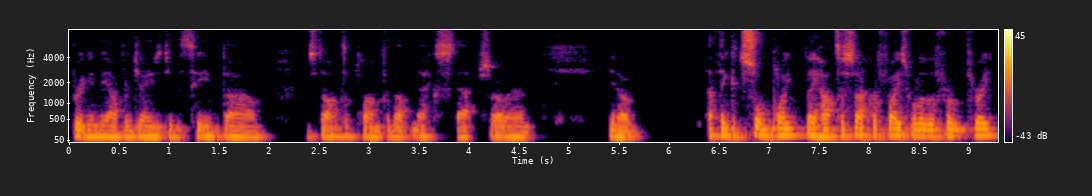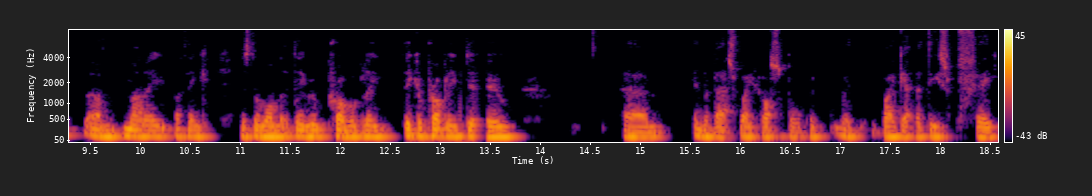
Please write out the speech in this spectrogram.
bringing the average age of the team down and starting to plan for that next step. So um, you know, I think at some point they had to sacrifice one of the front three, and Mane I think is the one that they would probably they could probably do. Um, in the best way possible with, with by getting a decent fee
